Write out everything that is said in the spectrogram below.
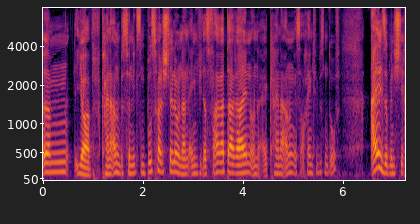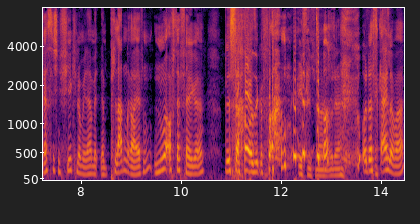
ähm, ja, keine Ahnung, bis zur nächsten Bushaltestelle und dann irgendwie das Fahrrad da rein und äh, keine Ahnung, ist auch irgendwie ein bisschen doof. Also bin ich die restlichen vier Kilometer mit einem Plattenreifen nur auf der Felge bis nach Hause gefahren. Ist nicht wahr, oder? Und das Geile war,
